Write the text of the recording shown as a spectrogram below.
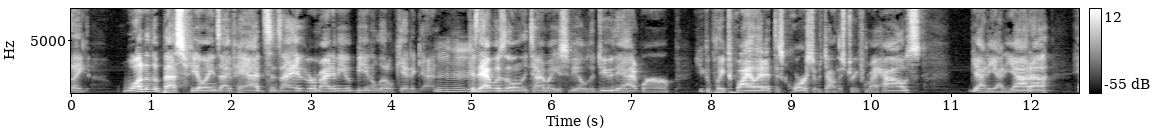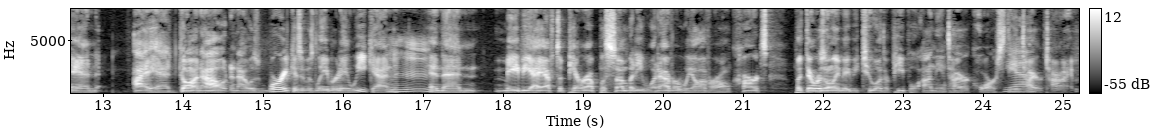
like one of the best feelings i've had since i it reminded me of being a little kid again. Mm-hmm. Because that was the only time i used to be able to do that where you could play twilight at this course it was down the street from my house yada yada yada and i had gone out and i was worried because it was labor day weekend. Mm-hmm. And then maybe i have to pair up with somebody whatever we all have our own carts but there was only maybe two other people on the entire course the Yeah. entire time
